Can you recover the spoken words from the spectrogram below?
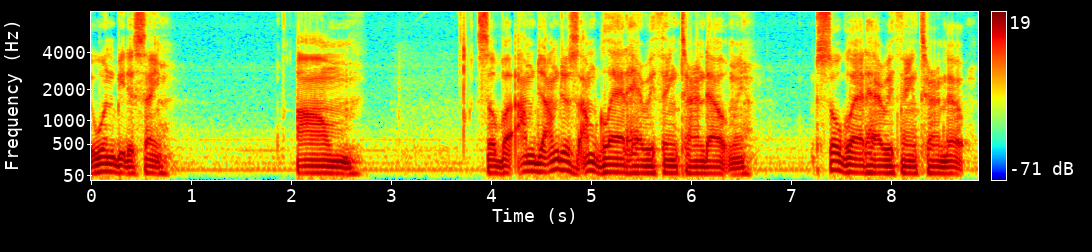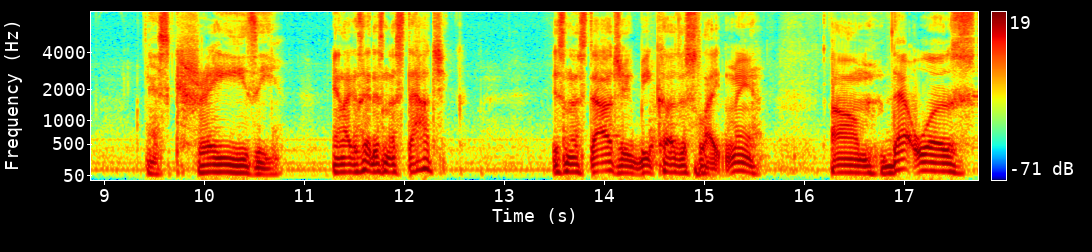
It wouldn't be the same. Um. So, but I'm I'm just I'm glad everything turned out, man. So glad how everything turned out. It's crazy, and like I said, it's nostalgic. It's nostalgic because it's like, man, um, that was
